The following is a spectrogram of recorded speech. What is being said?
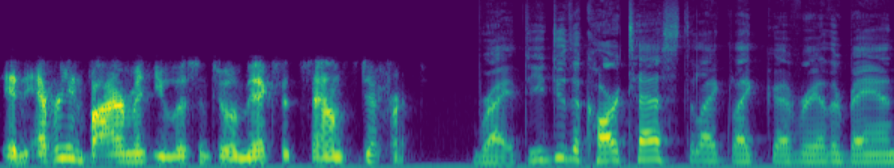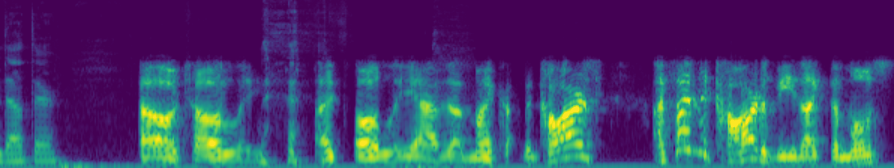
in every environment you listen to a mix, it sounds different. Right. Do you do the car test like like every other band out there? Oh, totally. I totally yeah. My the cars. I find the car to be like the most.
